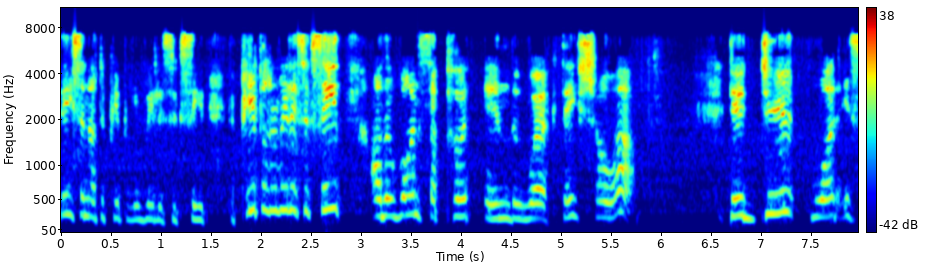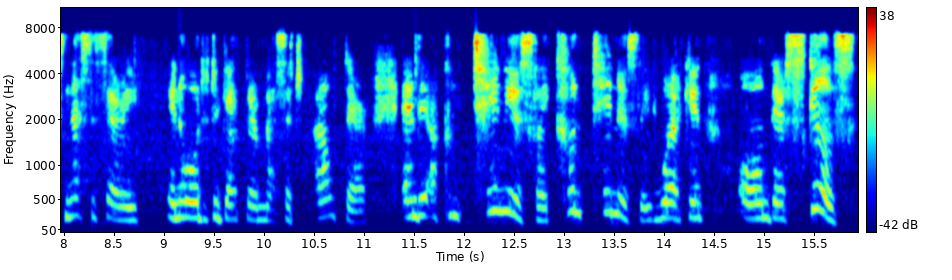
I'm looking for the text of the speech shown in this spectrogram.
These are not the people who really succeed. The people who really succeed are the ones that put in the work. They show up. They do what is necessary in order to get their message out there. And they are continuously, continuously working on their skills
